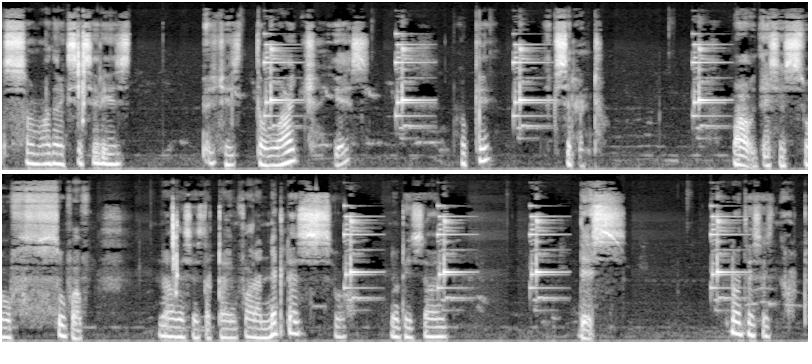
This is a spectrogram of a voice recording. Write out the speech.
some other accessories, which is the watch. Yes. Okay excellent wow this is so super now this is the time for a necklace. So no design uh, this. No this is not.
